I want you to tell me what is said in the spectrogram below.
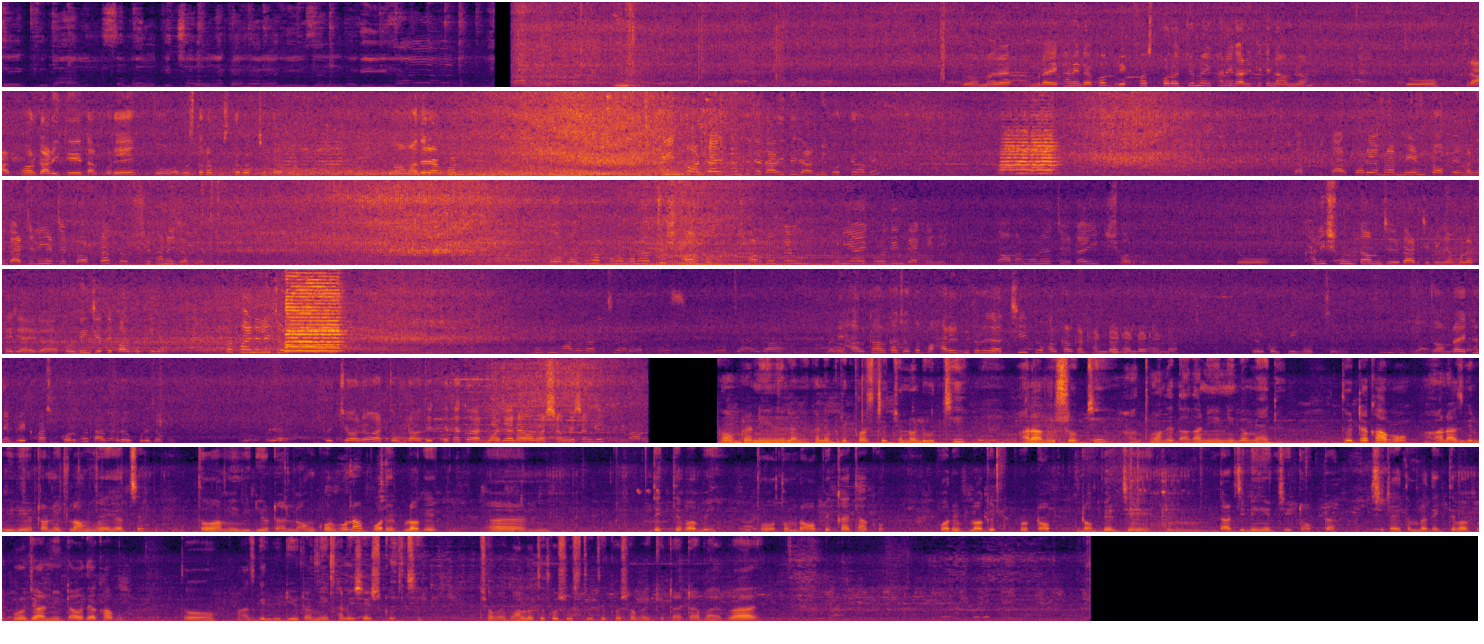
চা বাগান সার করে কি তো আমরা আমরা এখানে দেখো ব্রেকফাস্ট করার জন্য এখানে গাড়ি থেকে নামলাম। তো রাতভর গাড়িতে, তারপরে তো অবস্থাটা বুঝতে পারছ কেমন? তো আমাদের এখন তিন ঘণ্টা এখান থেকে গাড়িতে জার্নি করতে হবে। তারপরে আমরা মেন টপে মানে দার্জিলিংয়ের যে টপটা তো সেখানেই যাব। তো বন্ধুরা, পুরো মনে হচ্ছে স্বর্গ। স্বর্গ কেউ দুনিয়ায় কোনোদিন দেখেনি, তো আমার মনে হচ্ছে এটাই স্বর্গ। তো খালি শুনতাম যে দার্জিলিং এমন একটা জায়গা, কোনোদিন যেতে পারব কি না তো ফাইনালি চলে খুবই ভালো লাগছে আর এত সুন্দর জায়গা। মানে হালকা হালকা যত পাহাড়ের ভিতরে যাচ্ছি, তো হালকা হালকা ঠান্ডা ঠান্ডা ঠান্ডা। এরকম ফিল হচ্ছে। তো আমরা এখানে ব্রেকফাস্ট করব, তারপরে উপরে যাব। তো চলো, আর তোমরাও দেখতে থাকো, আর মজা নাও আমার সঙ্গে সঙ্গে। আমরা নিয়ে নিলাম এখানে ব্রেকফাস্টের জন্য লুচি আর আলুর সবজি, আর তোমাদের দাদা নিয়ে নিল ম্যাগি। তো এটা খাব, আর আজকের ভিডিওটা অনেক লং হয়ে গেছে, তো আমি ভিডিওটা লং করব না, পরের ব্লগে দেখতে পাবে। তো তোমরা অপেক্ষায় থাকো। পরের ব্লগে পুরো টপ টপের যে দার্জিলিংয়ের যে টপটা সেটাই তোমরা দেখতে পাবে, পুরো জার্নিটাও দেখাবো। তো আজকের ভিডিওটা আমি এখানেই শেষ করছি। সবাই ভালো থেকো, সুস্থ থেকো, সবাইকে টাটা বাই বাই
